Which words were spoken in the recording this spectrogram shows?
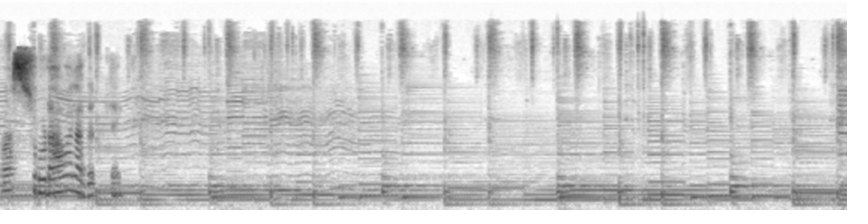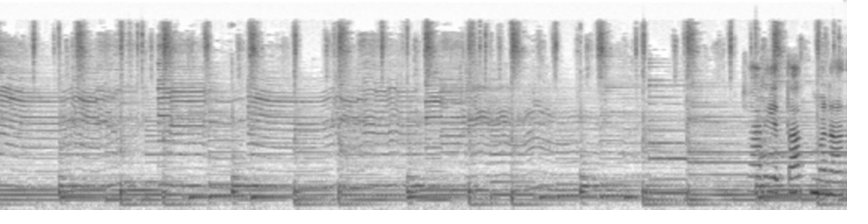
श्वास सोडावा लागत नाही मनात.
